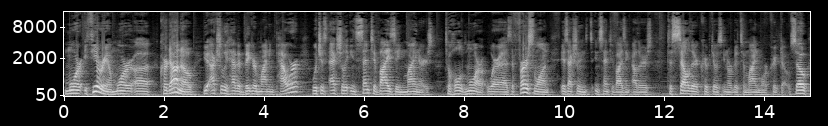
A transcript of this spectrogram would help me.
more Ethereum, more uh, Cardano, you actually have a bigger mining power, which is actually incentivizing miners to hold more. Whereas the first one is actually incentivizing others to sell their cryptos in order to mine more crypto. So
